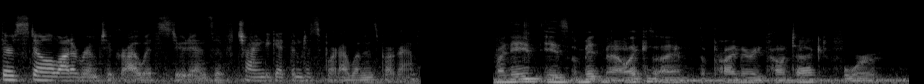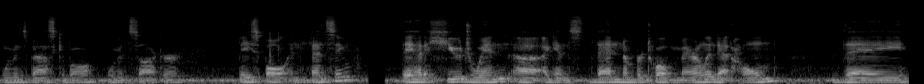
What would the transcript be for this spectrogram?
there's still a lot of room to grow with students of trying to get them to support our women's program. My name is Amit Malik. I am the primary contact for women's basketball, women's soccer, baseball, and fencing. They had a huge win uh, against then number 12 Maryland at home. They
